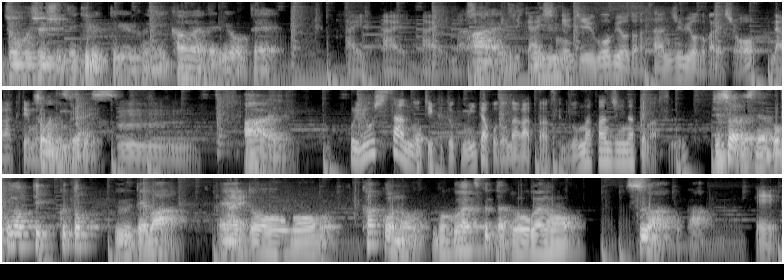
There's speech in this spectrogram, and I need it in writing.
情報収集できるっていうふうに考えているようで、はいはいはい。まあ、はい短いしね、15秒とか30秒とかでしょ？長くてもそう1分ぐらい。ですそうですうんうんうん。はい。これ、ヨシさんの TikTok 見たことなかったんですけど、どんな感じになってます？実はですね、僕の TikTok では、えっ、と、過去の僕が作った動画のツアーとか、ええ。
